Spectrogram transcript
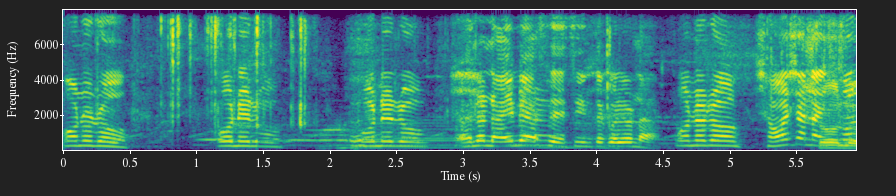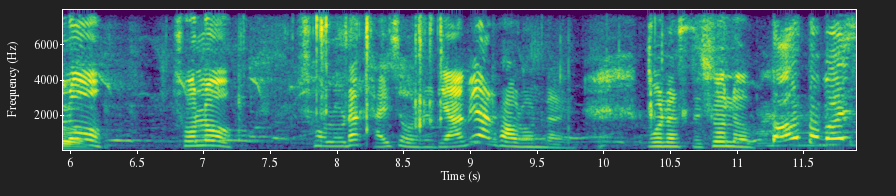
পনেরো পনেরো পনেরো। এখনও নাইমে আছে চিন্তা করিও না। পনেরো। সমস্যা নাই ষোলো। ষোলো। ষোলো। ষোলোটা খাইছে অলরেডি আমি আর পারব না। মনে হচ্ছে ষোলো। তাও তো বাইশ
